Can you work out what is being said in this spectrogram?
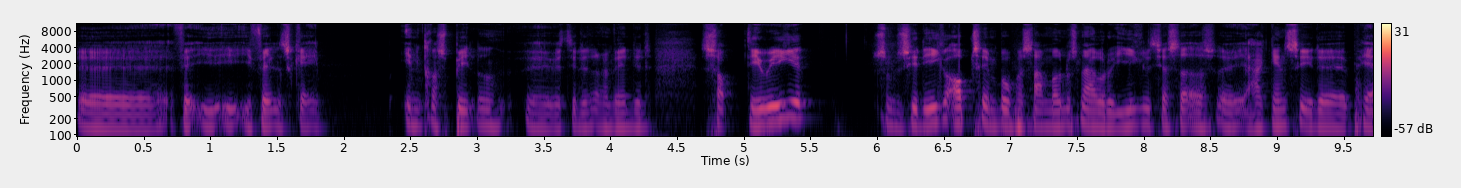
øh, i, i, i fællesskab ændre spillet, øh, hvis det er det, der er nødvendigt. Så det er jo ikke som du siger, det er ikke optempo på samme måde. Nu snakker du Eagles. Jeg, sad og, øh, jeg har genset uh,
